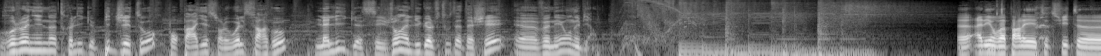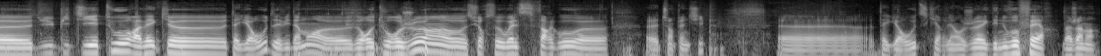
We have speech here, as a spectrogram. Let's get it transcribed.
Rejoignez notre ligue PG Tour pour parier sur le Wells Fargo. La ligue, c'est Journal du Golf tout attaché. Euh, venez, on est bien. Euh, allez, on va parler tout de suite euh, du PTA Tour avec Tiger Woods, évidemment, de retour au jeu hein, sur ce Wells Fargo Championship. Euh, Tiger Woods qui revient au jeu avec des nouveaux fers, Benjamin.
